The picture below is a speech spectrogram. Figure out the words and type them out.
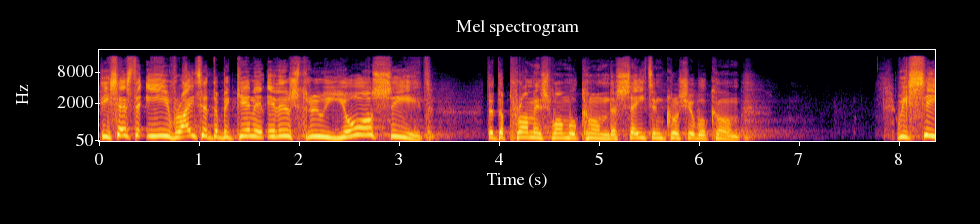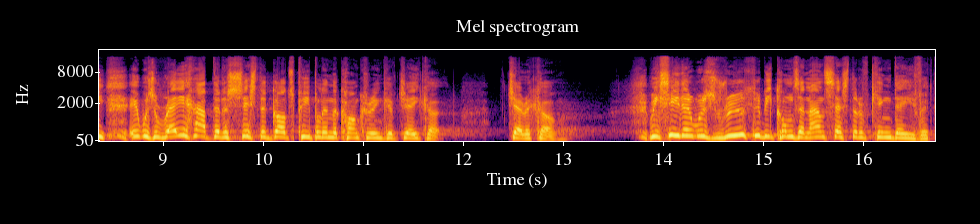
He says to Eve right at the beginning, it is through your seed that the promised one will come, the Satan crusher will come. We see it was Rahab that assisted God's people in the conquering of Jacob, Jericho. We see that it was Ruth who becomes an ancestor of King David.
